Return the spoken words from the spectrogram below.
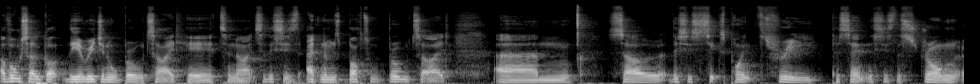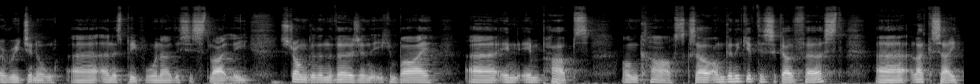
I've also got the original broadside here tonight. So this is Adnams bottled broadside. Um, so this is 6.3%. This is the strong original, uh, and as people will know, this is slightly stronger than the version that you can buy uh, in in pubs on cask. So I'm going to give this a go first. Uh, like I say,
